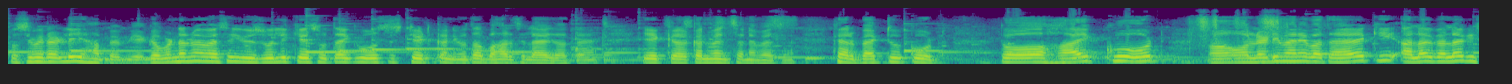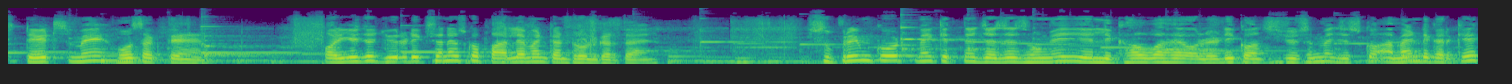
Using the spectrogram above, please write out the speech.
तो सिमिलरली यहाँ पे भी है। गवर्नर में वैसे यूजुअली केस होता है कि वो उस स्टेट का नहीं होता, बाहर से लाया जाता है। एक कन्वेंशन है वैसे। खैर बैक टू कोर्ट तो हाई कोर्ट ऑलरेडी मैंने बताया कि अलग अलग स्टेट्स में हो सकते हैं। और ये जो ज्यूरिडिक्शन है, उसको पार्लियामेंट कंट्रोल करता है। सुप्रीम कोर्ट में कितने जजेस होंगे, ये लिखा हुआ है ऑलरेडी कॉन्स्टिट्यूशन में, जिसको अमेंड करके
